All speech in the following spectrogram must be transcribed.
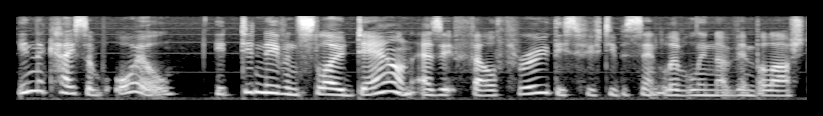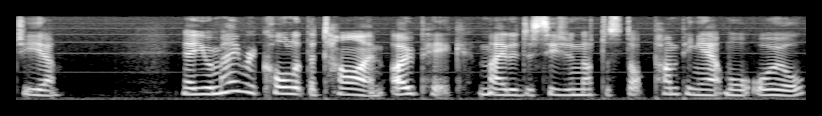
In the case of oil, it didn't even slow down as it fell through this 50% level in November last year. Now, you may recall at the time OPEC made a decision not to stop pumping out more oil,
